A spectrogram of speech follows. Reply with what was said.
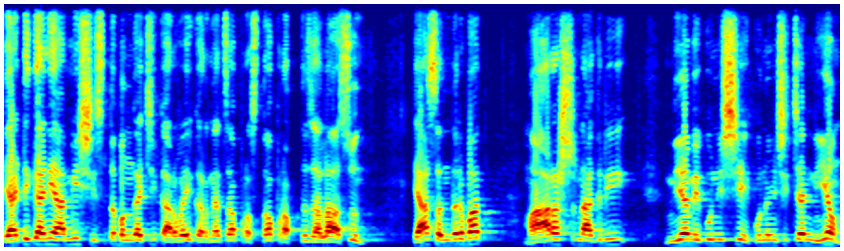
या ठिकाणी आम्ही शिस्तभंगाची कारवाई करण्याचा प्रस्ताव प्राप्त झाला असून या संदर्भात महाराष्ट्र नागरी नियम एकोणीसशे एकोणऐंशीच्या नियम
